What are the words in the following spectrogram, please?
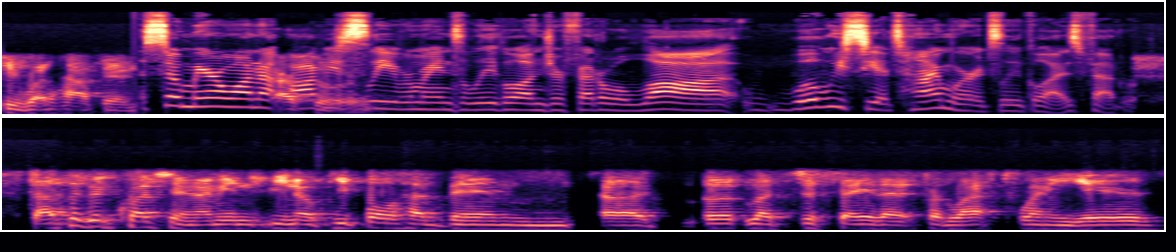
see what happens. So marijuana Absolutely. obviously remains illegal under federal law. Will we see a time where it's legalized federally? That's a good question. I mean, you know, people have been, uh, let's just say that for the last 20 years,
